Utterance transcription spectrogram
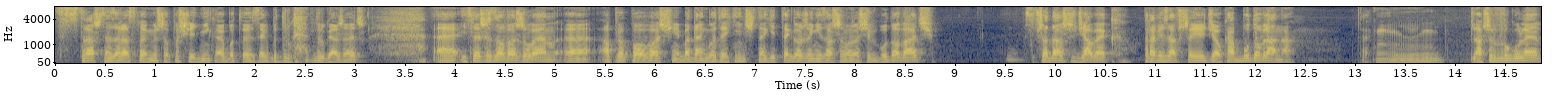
straszne, zaraz powiem już o pośrednikach, bo to jest jakby druga, druga rzecz. E, I co jeszcze zauważyłem, e, a propos właśnie badań geotechnicznych i tego, że nie zawsze można się wybudować, sprzedaż działek, prawie zawsze jest działka budowlana. Tak, mm, znaczy w ogóle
